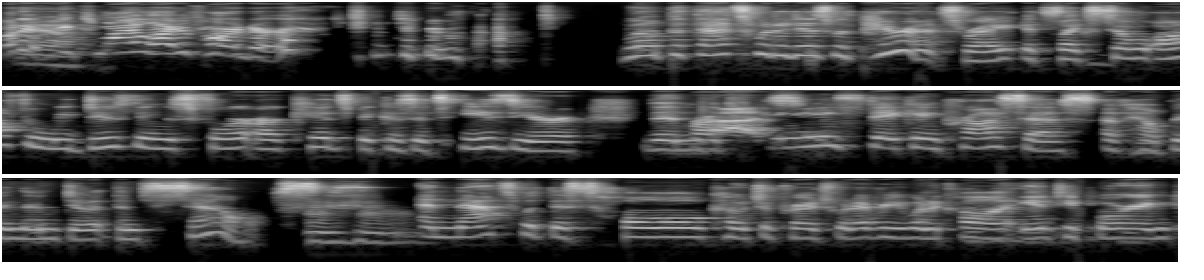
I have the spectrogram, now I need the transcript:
But yeah. it makes my life harder to do that. Well, but that's what it is with parents, right? It's like so often we do things for our kids because it's easier than for the us. painstaking process of helping them do it themselves. Mm-hmm. And that's what this whole coach approach, whatever you want to call it, mm-hmm. anti boring,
